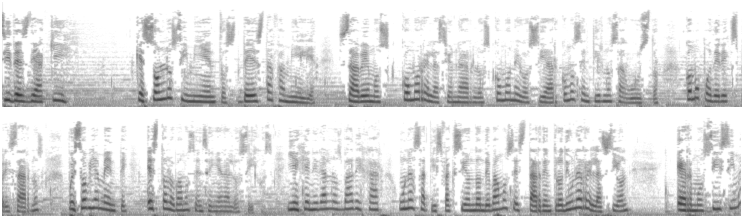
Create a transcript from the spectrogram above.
si desde aquí que son los cimientos de esta familia, sabemos cómo relacionarlos, cómo negociar, cómo sentirnos a gusto, cómo poder expresarnos, pues obviamente esto lo vamos a enseñar a los hijos y en general nos va a dejar una satisfacción donde vamos a estar dentro de una relación hermosísima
